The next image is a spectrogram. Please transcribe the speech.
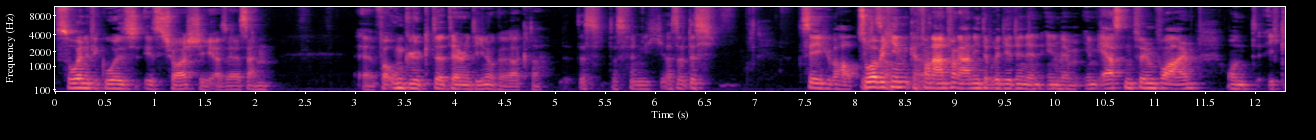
so eine Figur ist, ist Shoshi. Also er ist ein äh, verunglückter Tarantino-Charakter. Das, das finde ich, also das sehe ich überhaupt nicht. So habe ich ihn von Anfang an interpretiert, in den, in mhm. dem, im ersten Film vor allem. Und ich,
